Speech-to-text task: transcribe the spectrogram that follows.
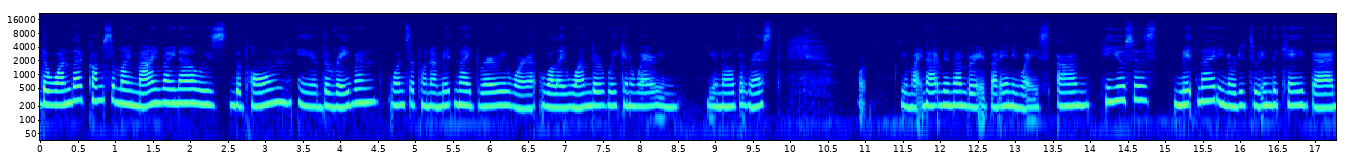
The one that comes to my mind right now is the poem uh, The Raven, Once Upon a Midnight Dreary, where, while I wander weak and weary, and you know the rest. Or you might not remember it, but, anyways, um, he uses midnight in order to indicate that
